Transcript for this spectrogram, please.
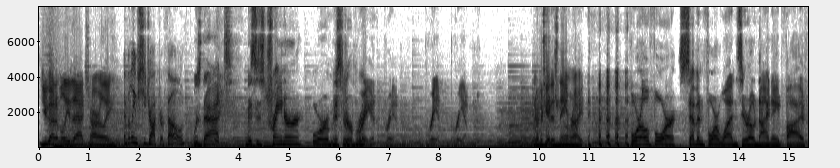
You got to believe that, Charlie. I believe she dropped her phone. Was that Mrs. Trainer or Mr. Mr. Brit- Brian? Brian. Brian. Better get his name right. 404 741 0985.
